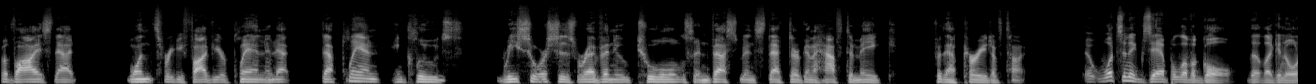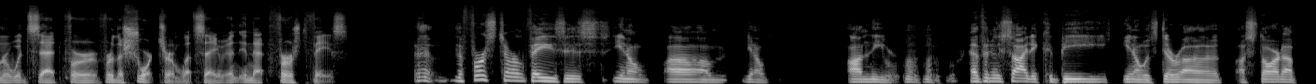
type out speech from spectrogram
revise that one, three, five year plan. And that, that plan includes resources, revenue, tools, investments that they're going to have to make for that period of time. Uh, What's an example of a goal that like an owner would set for for the short term, let's say, in, in that first phase? Uh, the first term phase is, you know, um, you know, on the revenue side, it could be, you know, if they're a, a startup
